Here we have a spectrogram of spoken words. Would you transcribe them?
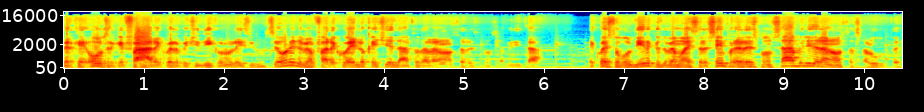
perché oltre che fare quello che ci dicono le istituzioni, dobbiamo fare quello che ci è dato dalla nostra responsabilità. E questo vuol dire che dobbiamo essere sempre responsabili della nostra salute.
